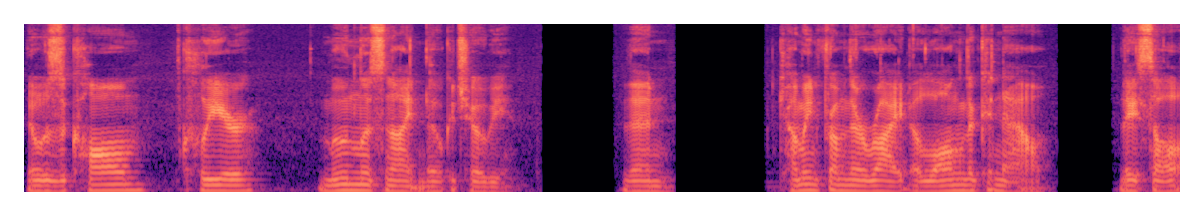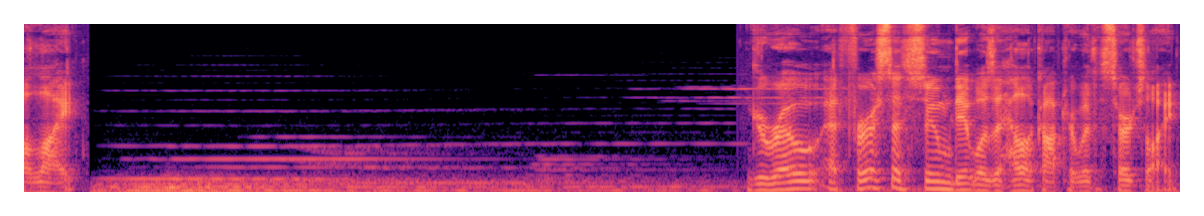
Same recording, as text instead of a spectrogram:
It was a calm, clear, moonless night in Okeechobee. Then, coming from their right along the canal, they saw a light. Garreau at first assumed it was a helicopter with a searchlight.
